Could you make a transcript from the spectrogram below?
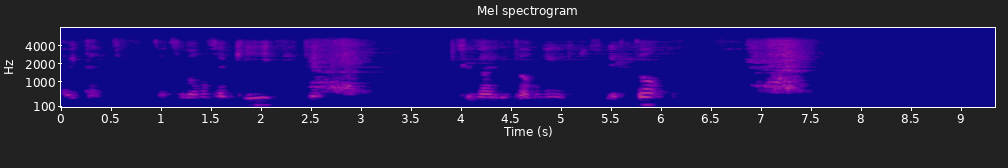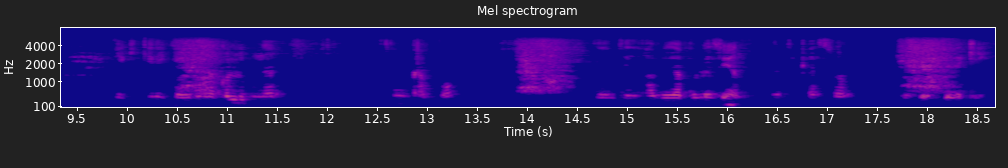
habitantes. Entonces vamos aquí, este, ciudades de Estados Unidos, esto. Y aquí tiene que haber una columna, un campo, donde hable la población. En este caso, este de aquí.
